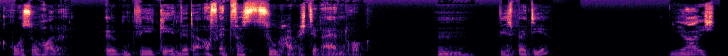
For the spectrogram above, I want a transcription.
große Rolle. Irgendwie gehen wir da auf etwas zu, habe ich den Eindruck. Hm. Wie ist bei dir? Ja, ich,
